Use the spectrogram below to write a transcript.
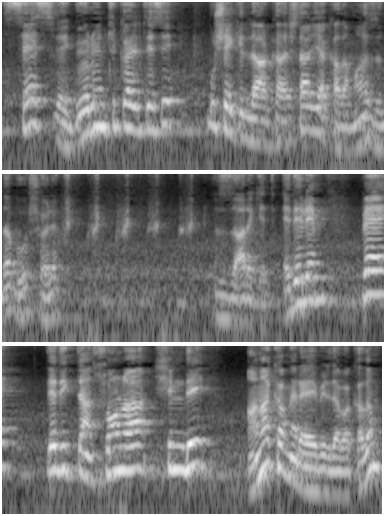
ses ve görüntü kalitesi bu şekilde arkadaşlar. Yakalama hızı da bu. Şöyle hızlı hareket edelim. Ve dedikten sonra şimdi ana kameraya bir de bakalım.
